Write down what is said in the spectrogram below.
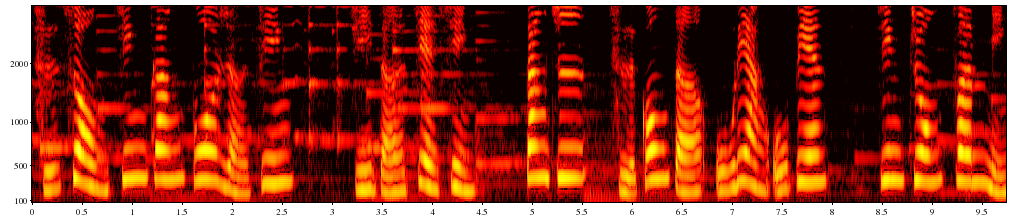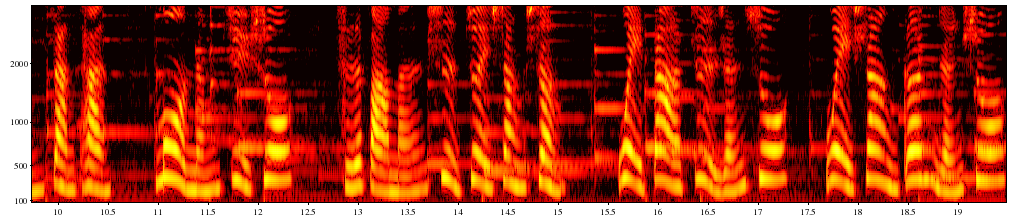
持诵《金刚般若经》，即得见性。当知此功德无量无边，经中分明赞叹，莫能具说。此法门是最上圣，为大智人说，为上根人说，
